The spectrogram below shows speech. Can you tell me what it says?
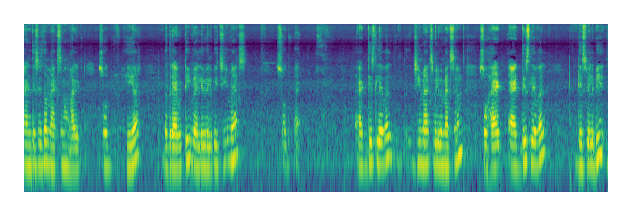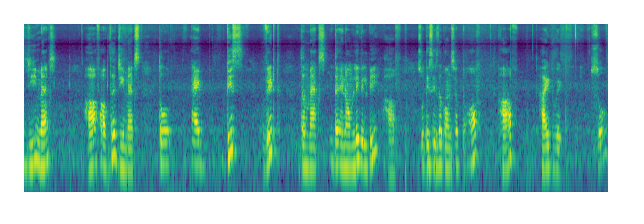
and this is the maximum height. So here the gravity value will be g max. So at this level g max will be maximum. So at, at this level this will be g max half of the g max. So at this width the max the anomaly will be half. So this is the concept of half height width. So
